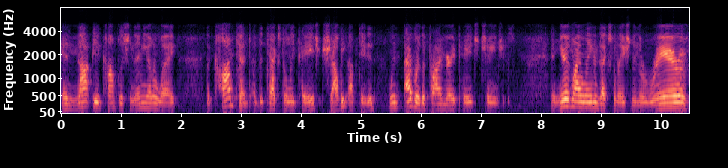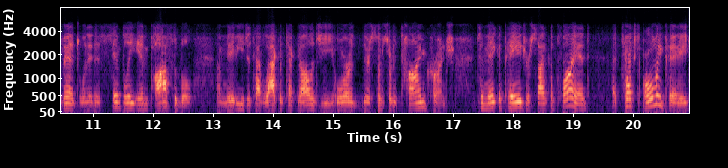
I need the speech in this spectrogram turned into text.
cannot be accomplished in any other way, the content of the text-only page shall be updated whenever the primary page changes. And here's my layman's explanation. In the rare event when it is simply impossible, uh, maybe you just have lack of technology or there's some sort of time crunch, to make a page or site compliant, a text-only page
